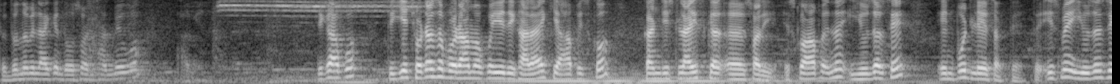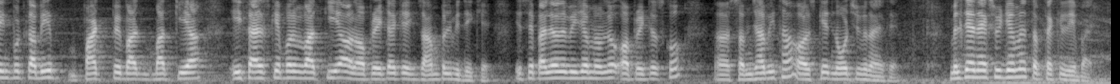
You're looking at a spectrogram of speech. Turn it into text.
तो दोनों मिला के दो सौ अंठानवे हुआ, आगे। दिखा आपको? तो ये छोटा सा प्रोग्राम आपको ये दिखा रहा है कि आप इसको कंडिशनलाइज कर सॉरी इसको आप है ना यूज़र से इनपुट ले सकते हैं। तो इसमें यूज़र से इनपुट का भी पार्ट पे बात बात किया ई फाइल्स के ऊपर भी बात किया और ऑपरेटर के एग्ज़ाम्पल भी देखे। इससे पहले वाले वीडियो में हम लोग ऑपरेटर्स को समझा भी था और उसके नोट्स भी बनाए थे। मिलते हैं नेक्स्ट वीडियो में, तब तक के लिए बाय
